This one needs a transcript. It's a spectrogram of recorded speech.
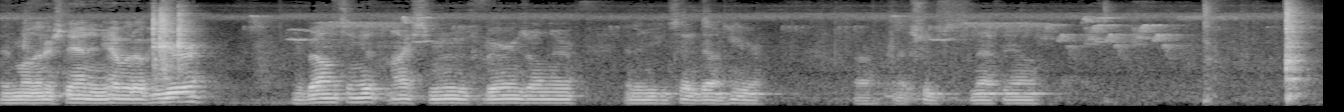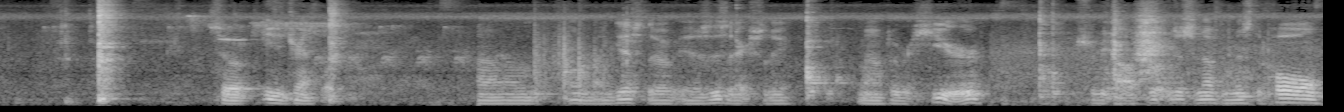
In my understanding you have it up here, you're balancing it, nice smooth bearings on there and then you can set it down here. Uh, that should snap down. So easy transport. Guess though is this actually mounts over here. Should be offset just enough to miss the pole,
